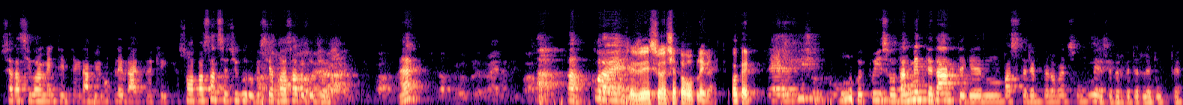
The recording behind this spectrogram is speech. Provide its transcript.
sarà sicuramente integrabile con Playwright perché sono abbastanza sicuro che sia basato su JavaScript. Eh? Ah, ah, ancora meglio. Cioè, c'è proprio Playwright. Ok. Eh, le feature comunque qui sono talmente tante che non basterebbero penso un mese per vederle tutte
